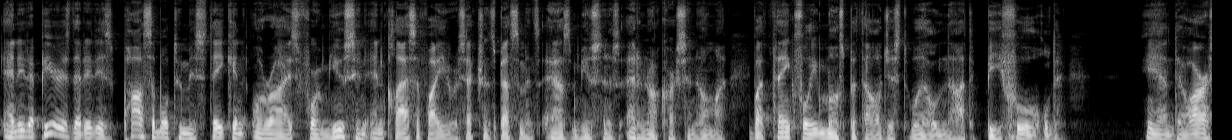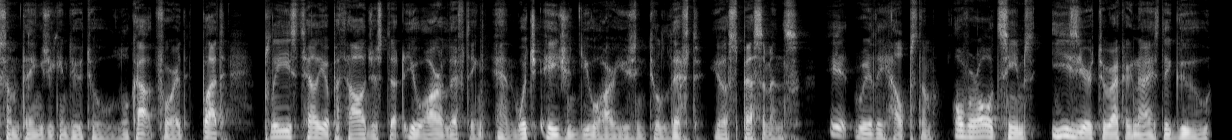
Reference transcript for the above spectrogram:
And it appears that it is possible to mistake an for mucin and classify your resection specimens as mucinous adenocarcinoma. But thankfully, most pathologists will not be fooled. And there are some things you can do to look out for it. But please tell your pathologist that you are lifting and which agent you are using to lift your specimens. It really helps them. Overall, it seems easier to recognize the goo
